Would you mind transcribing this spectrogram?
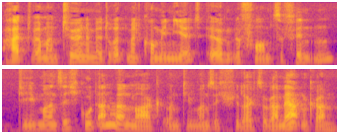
hat, wenn man Töne mit Rhythmen kombiniert, irgendeine Form zu finden, die man sich gut anhören mag und die man sich vielleicht sogar merken kann.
